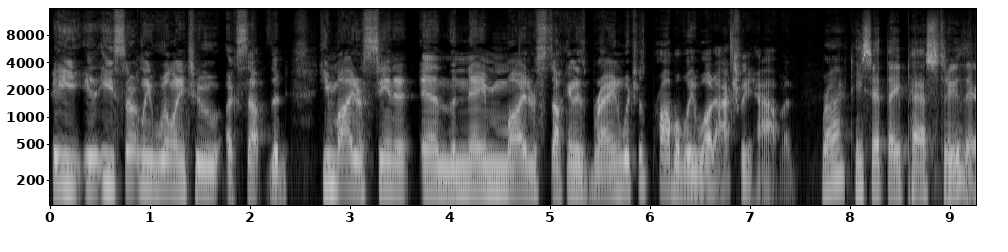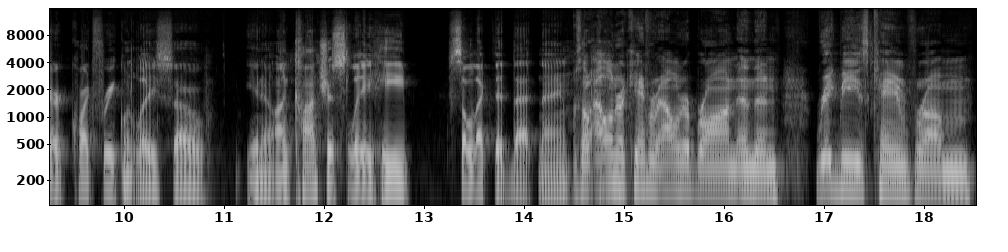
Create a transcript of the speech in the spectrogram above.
he he's certainly willing to accept that he might have seen it and the name might have stuck in his brain, which is probably what actually happened. Right. He said they passed through there quite frequently. So, you know, unconsciously, he selected that name. So Eleanor came from Eleanor Bron, and then Rigby's came from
